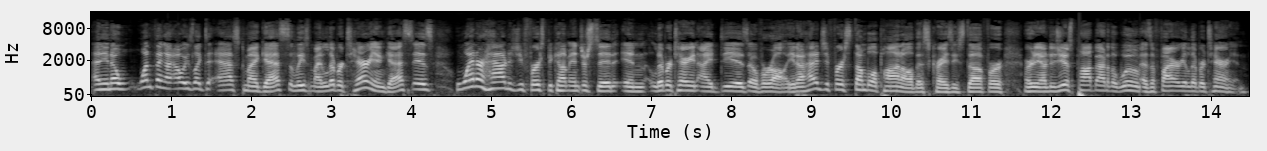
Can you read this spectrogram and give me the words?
And you know, one thing I always like to ask my guests, at least my libertarian guests, is when or how did you first become interested in libertarian ideas overall? You know, how did you first stumble upon all this crazy stuff, or, or you know, did you just pop out of the womb as a fiery libertarian?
